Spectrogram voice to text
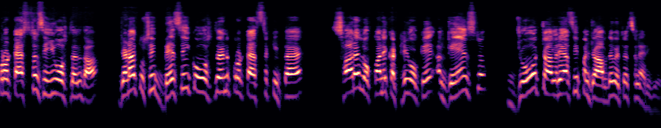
ਪ੍ਰੋਟੈਸਟ ਸੀ ਉਸ ਦਿਨ ਦਾ ਜਿਹੜਾ ਤੁਸੀਂ ਬੇਸਿਕ ਉਸ ਦਿਨ ਪ੍ਰੋਟੈਸਟ ਕੀਤਾ ਹੈ ਸਾਰੇ ਲੋਕਾਂ ਨੇ ਇਕੱਠੇ ਹੋ ਕੇ ਅਗੇਂਸਟ ਜੋ ਚੱਲ ਰਿਹਾ ਸੀ ਪੰਜਾਬ ਦੇ ਵਿੱਚ ਸਿਨੈਰੀਓ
